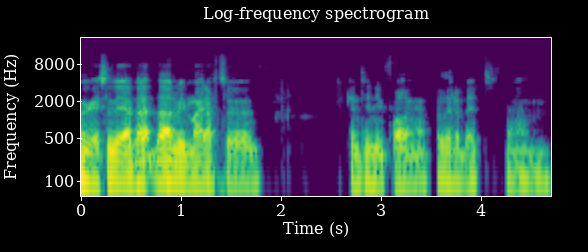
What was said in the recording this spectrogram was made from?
Okay, so yeah, that, that we might have to continue following up a little bit. Um,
